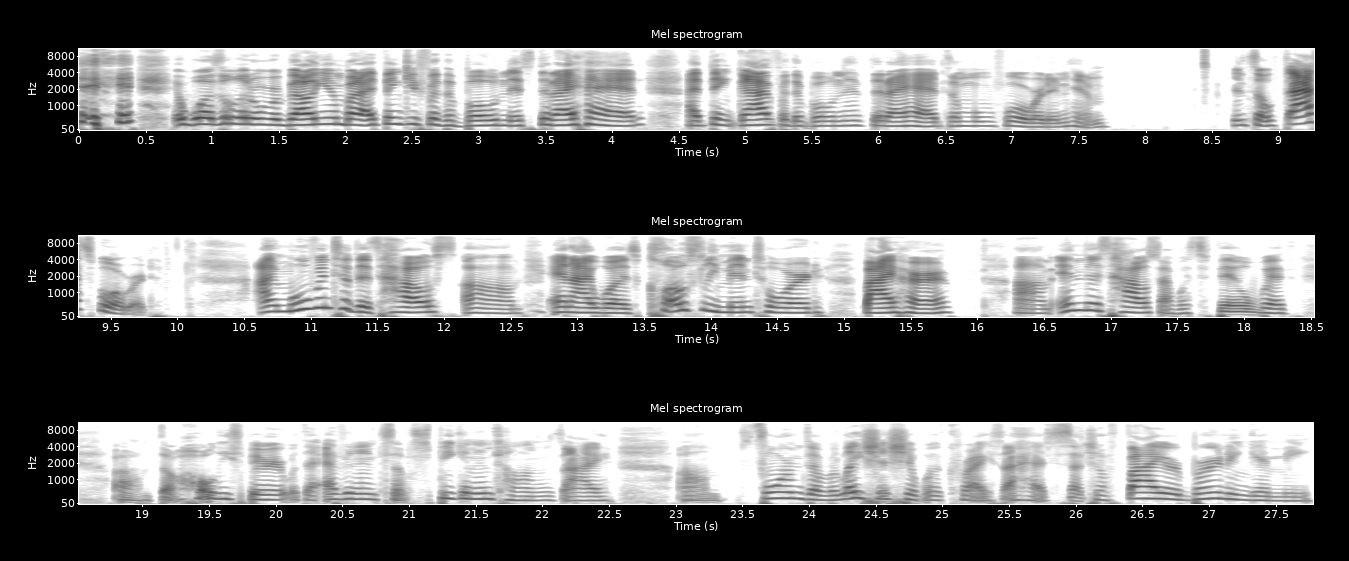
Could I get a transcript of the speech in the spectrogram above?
it was a little rebellion, but I thank you for the boldness that I had. I thank God for the boldness that I had to move forward in him. And so fast forward. I move into this house um and I was closely mentored by her. Um in this house I was filled with um, the Holy Spirit with the evidence of speaking in tongues. I um, formed a relationship with Christ. I had such a fire burning in me,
